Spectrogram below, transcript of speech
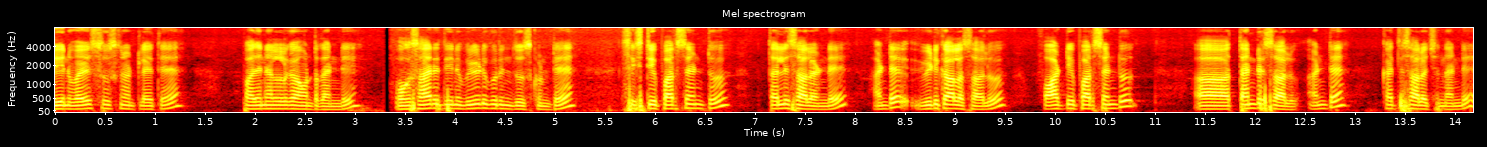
దీని వయసు చూసుకున్నట్లయితే పది నెలలుగా ఉంటుందండి. ఒకసారి దీని బ్రీడ్ గురించి చూసుకుంటే సిక్స్టీ పర్సెంట్ తల్లి సాలు అండి అంటే విడికాల సాలు. ఫార్టీ పర్సెంట్ తండ్రి సాలు. అంటే కత్తి సాలు వచ్చిందండి.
